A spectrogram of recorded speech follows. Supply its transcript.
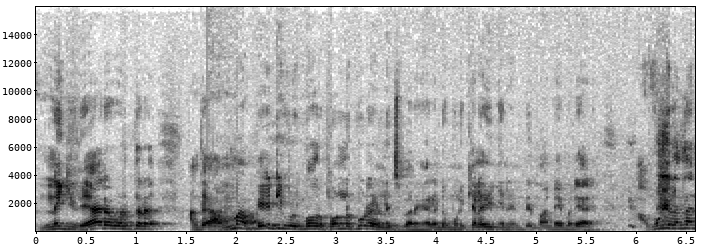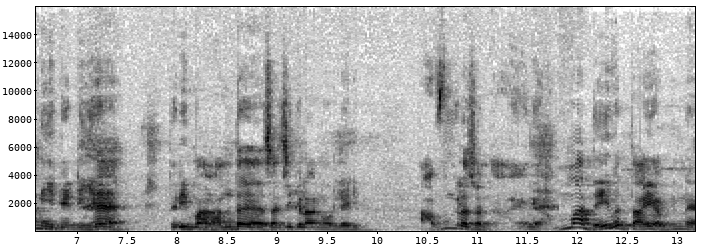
அன்னைக்கு வேற ஒருத்தர் அந்த அம்மா பேட்டி கொடுக்கும்போது ஒரு பொண்ணு கூட நின்றுச்சு பாருங்க. ரெண்டு மூணு கிழவிங்க நின்று மண்டே மண்டையார் அவங்கள தான் நீங்கள் கேட்டீங்க. தெரியுமா? அந்த சசிகலான்னு ஒரு லேடி அவங்கள சொன்னேன். எங்கள் அம்மா தெய்வத்தாய் அப்படின்னு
